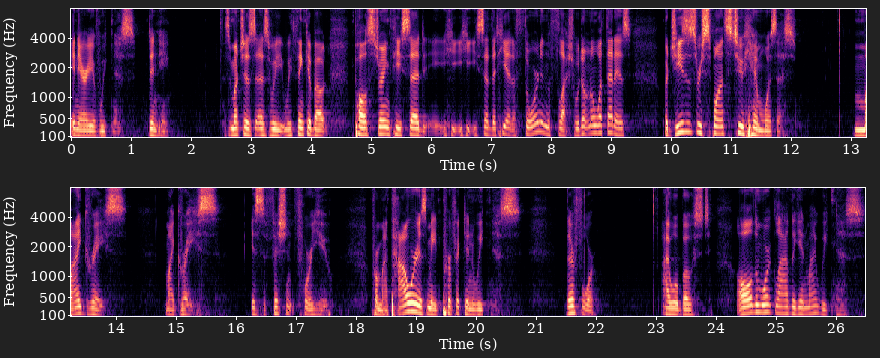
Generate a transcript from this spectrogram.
an area of weakness, didn't he? As much as, as we, we think about Paul's strength, he said, he, he said that he had a thorn in the flesh. We don't know what that is. But Jesus' response to him was this My grace, my grace is sufficient for you, for my power is made perfect in weakness. Therefore, I will boast all the more gladly in my weakness,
